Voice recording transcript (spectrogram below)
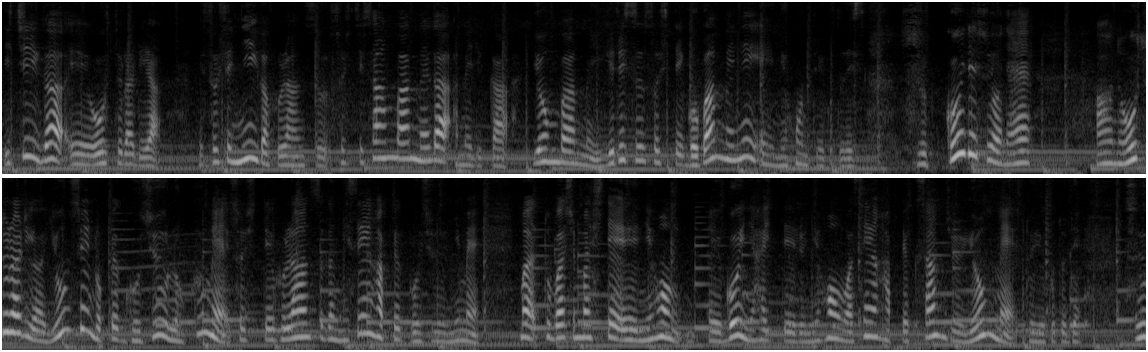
1位が、えー、オーストラリアそして2位がフランスそして3番目がアメリカ4番目イギリスそして5番目に、えー、日本ということです。すっごいですよね。あのオーストラリア4656名そしてフランスが2852名。まあ、飛ばしまして、え日本、え5位に入っている日本は1834名ということですっ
